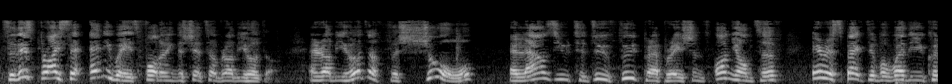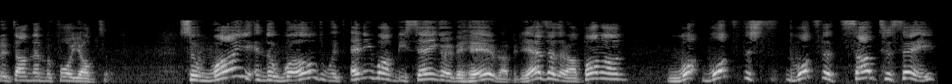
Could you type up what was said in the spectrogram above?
So this Brisa anyway is following the shit of Rabbi Yehuda. And Rabbi Yehuda for sure allows you to do food preparations on Yom Tov, irrespective of whether you could have done them before Yom Tov. So why in the world would anyone be saying over here, Rabbi Eliezer, the Rabbanon, what, what's the, what's the tzad to say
